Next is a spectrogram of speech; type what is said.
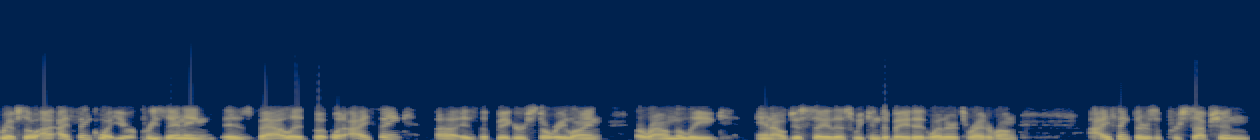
Riv. So I, I think what you're presenting is valid, but what I think uh, is the bigger storyline around the league, and I'll just say this: we can debate it whether it's right or wrong. I think there's a perception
